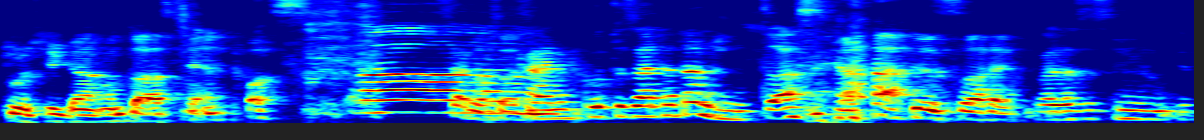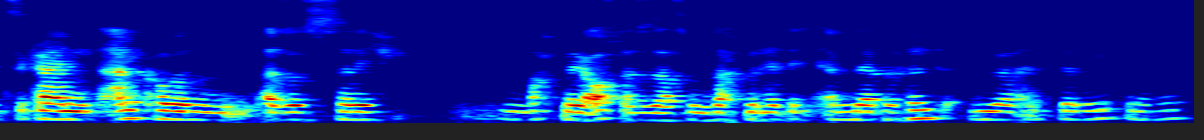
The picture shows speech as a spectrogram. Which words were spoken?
durchgegangen und da ist der Endboss. Das Oh, ist aber kein gut designter Dungeon. Das kann es sein. Weil das ist ein, jetzt kein Ankommen, also es ist ja nicht, macht man ja oft, also dass man sagt, man hätte sich im Labyrinth lieber entweder links oder rechts.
